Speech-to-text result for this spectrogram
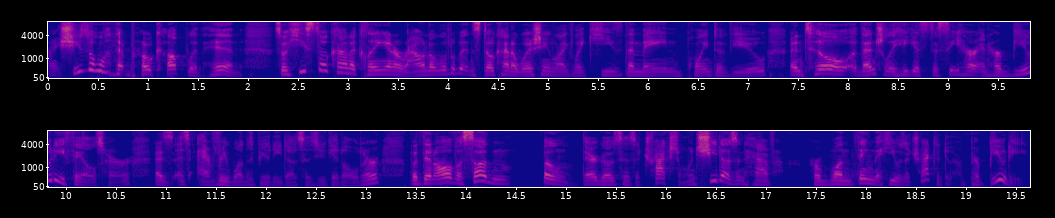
right? She's the one that broke up with him. So he's still kind of clinging around a little bit and still kind of wishing like like he's the main point of view until eventually he gets to see her and her beauty fails her as as everyone's beauty does as you get older. But then all of a sudden, boom, there goes his attraction. When she doesn't have her one thing that he was attracted to, her, her beauty.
